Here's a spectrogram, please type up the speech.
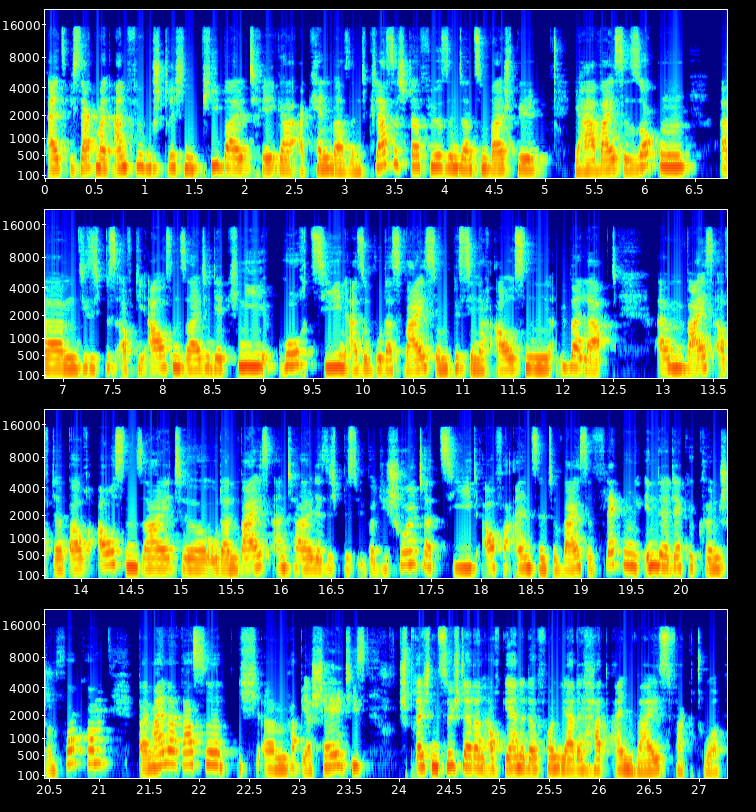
als, ich sag mal in Anführungsstrichen, Pieballträger erkennbar sind. Klassisch dafür sind dann zum Beispiel, ja, weiße Socken, ähm, die sich bis auf die Außenseite der Knie hochziehen, also wo das Weiß so ein bisschen nach außen überlappt ähm, Weiß auf der Bauchaußenseite oder ein Weißanteil, der sich bis über die Schulter zieht. Auch vereinzelte weiße Flecken in der Decke können schon vorkommen. Bei meiner Rasse, ich ähm, habe ja Shelties, sprechen Züchter dann auch gerne davon, ja, der hat einen Weißfaktor,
